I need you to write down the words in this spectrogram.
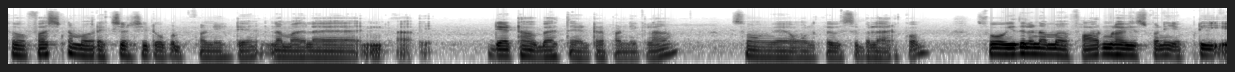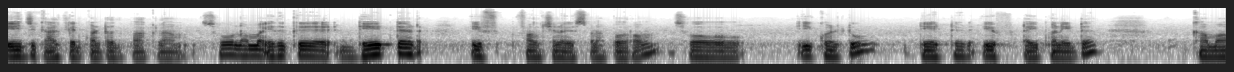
ஸோ ஃபஸ்ட் நம்ம ஒரு எக்ஸல் ஷீட் ஓப்பன் பண்ணிவிட்டு நம்ம அதில் டேட் ஆஃப் பர்த் என்டர் பண்ணிக்கலாம். ஸோ அங்கே உங்களுக்கு விசிபிளாக இருக்கும். ஸோ இதில் நம்ம ஃபார்முலா யூஸ் பண்ணி எப்படி ஏஜ் கால்குலேட் பண்ணுறது பார்க்கலாம். ஸோ நம்ம இதுக்கு டேட்டட் இஃப் ஃபங்க்ஷனை யூஸ் பண்ண போகிறோம் so equal to dated if type பண்ணிவிட்டு கமா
